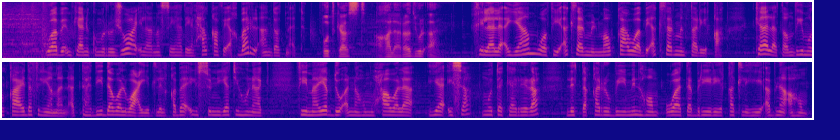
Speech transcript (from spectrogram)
وبإمكانكم الرجوع إلى نص هذه الحلقة في أخبار الآن دوت نت. بودكاست على راديو الآن. خلال أيام وفي أكثر من موقع وبأكثر من طريقة. كال تنظيم القاعدة في اليمن التهديد والوعيد للقبائل السنية هناك فيما يبدو أنه محاولة يائسة متكررة للتقرب منهم وتبرير قتله أبنائهم.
